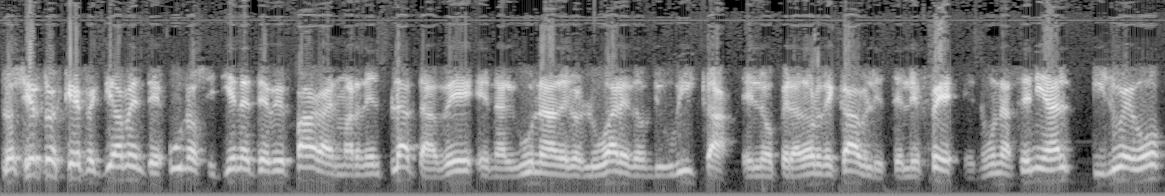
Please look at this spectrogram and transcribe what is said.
Lo cierto es que efectivamente uno si tiene TV paga en Mar del Plata ve en alguna de los lugares donde ubica el operador de cable Telefe en una señal y luego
